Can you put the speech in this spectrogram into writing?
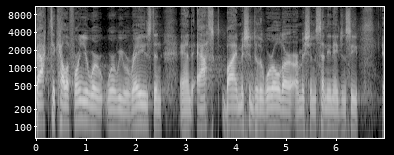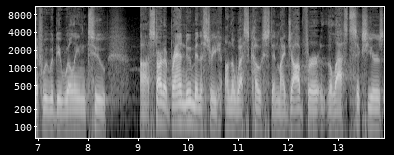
back to California where, where we were raised and, and asked by Mission to the World, our, our mission sending agency, if we would be willing to uh, start a brand new ministry on the West Coast. And my job for the last six years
